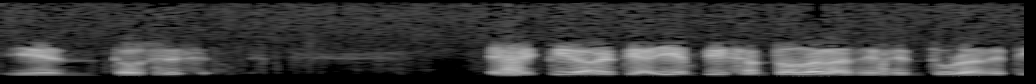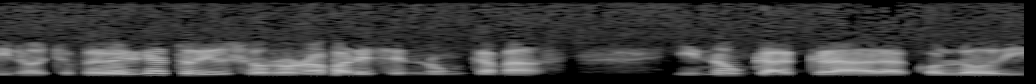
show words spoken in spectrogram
Y entonces, efectivamente ahí empiezan todas las desventuras de Pinocho, pero el gato y el zorro no aparecen nunca más. Y nunca aclara con Lodi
